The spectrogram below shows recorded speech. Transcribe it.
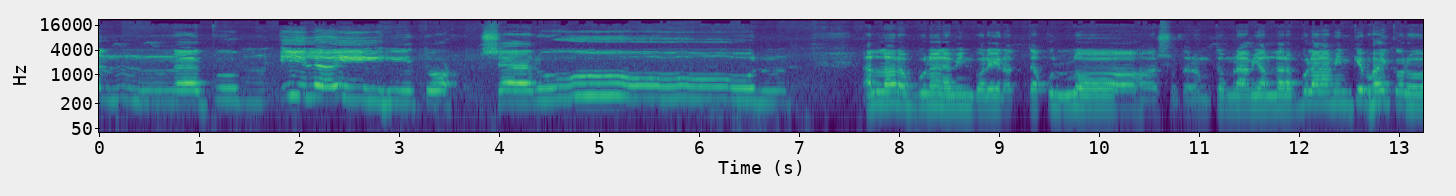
أنكم إليه تحشرون আল্লাহ রব্বুল আলামিন বলেন অত্তাকুল্লাহ সুতরাং তোমরা আমি আল্লাহ রব্বুল আলামিনকে ভয় করো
